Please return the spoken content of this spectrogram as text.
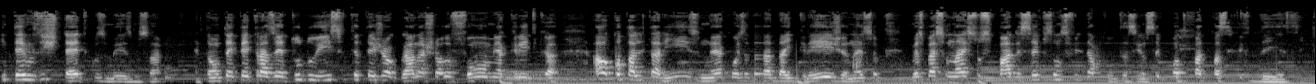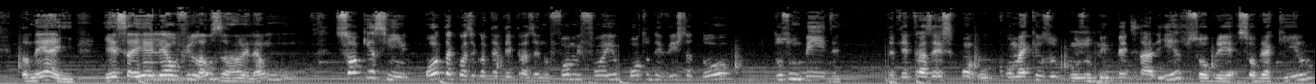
em termos estéticos mesmo, sabe? Então tentei trazer tudo isso, tentei jogar na do Fome, a crítica ao totalitarismo, né? A coisa da, da igreja, né? Meus personagens, os padres sempre são os filhos da puta, assim. Eu sempre boto o padre Pacífico D, assim. Tô nem aí. E esse aí, ele é o vilãozão, ele é um... Só que, assim, outra coisa que eu tentei trazer no Fome foi o ponto de vista do, do zumbi, né? Tentei trazer esse como é que o zumbi pensaria sobre, sobre aquilo.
